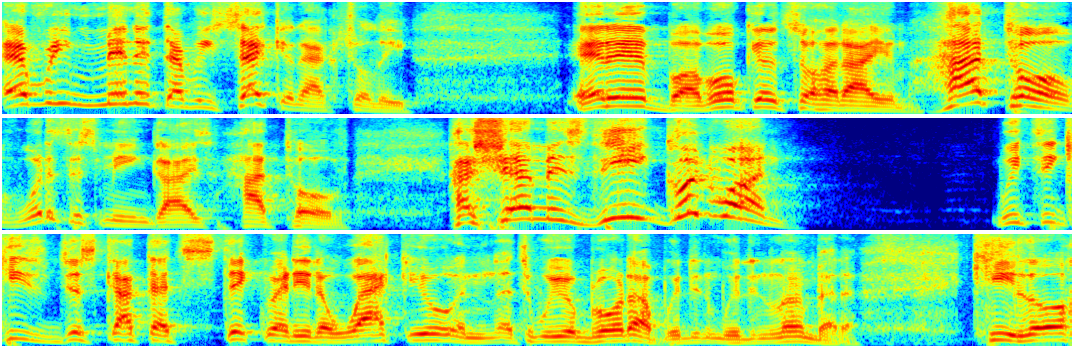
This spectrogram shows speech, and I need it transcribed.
Every minute, every second actually. ערב, בבוקר, צהריים. Hatov. What does this mean, guys? Hatov. Hashem is the good one. We think he's just got that stick ready to whack you, and that's what we were brought up. We didn't we didn't learn better. Your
